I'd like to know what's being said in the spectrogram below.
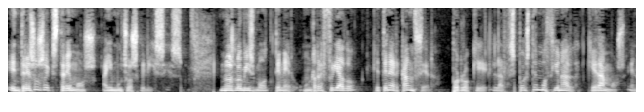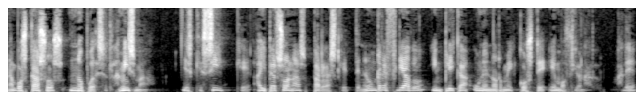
Entre esos extremos hay muchos grises. No es lo mismo tener un resfriado que tener cáncer, por lo que la respuesta emocional que damos en ambos casos no puede ser la misma. Y es que sí, que hay personas para las que tener un resfriado implica un enorme coste emocional. ¿Vale?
